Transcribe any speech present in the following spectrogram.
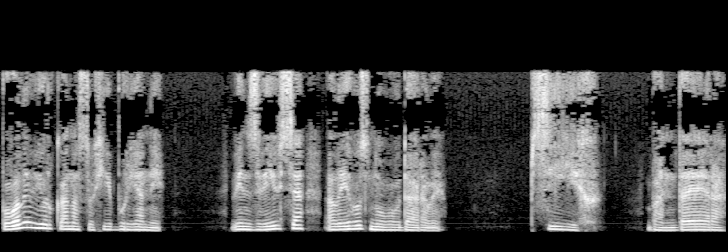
повалив Юрка на сухі бур'яни. Він звівся, але його знову вдарили. Псих. Бандера,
